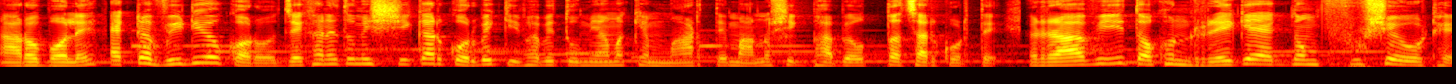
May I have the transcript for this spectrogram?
আরও বলে, একটা ভিডিও করো যেখানে তুমি স্বীকার করবে কীভাবে তুমি আমাকে মারতে, মানসিকভাবে অত্যাচার করতে। রাভি তখন রেগে একদম ফুসে ওঠে।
